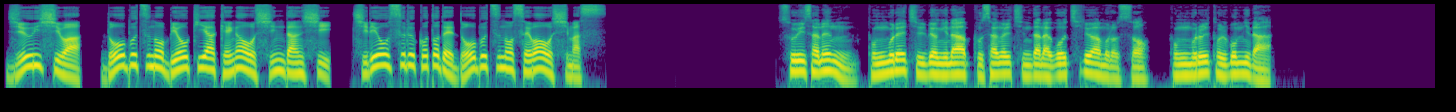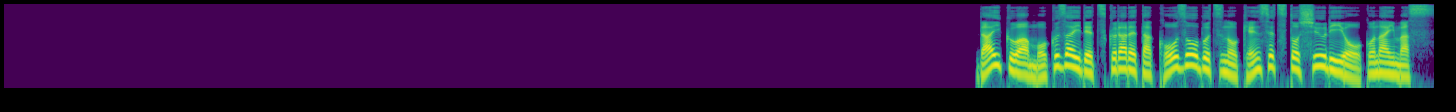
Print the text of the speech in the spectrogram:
獣医師は動物の病気や怪我を診断し、 治療することで動物の世話をします。 수의사는 동물의 질병이나 부상을 진단하고 치료함으로써 동물을 돌봅니다. 大工は木材で作られた構造物の建設と修理を行います。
